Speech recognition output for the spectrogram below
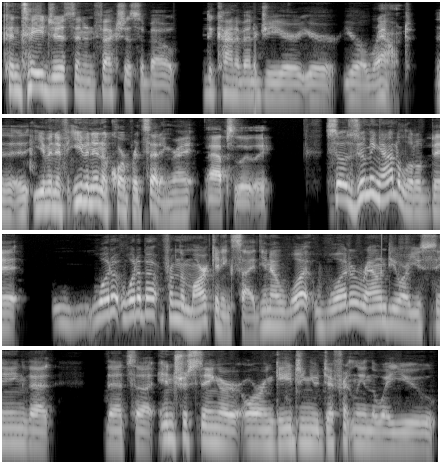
contagious and infectious about the kind of energy you're you're you're around, uh, even if even in a corporate setting, right? Absolutely. So zooming out a little bit, what what about from the marketing side? You know, what what around you are you seeing that that's uh, interesting or, or engaging you differently in the way you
